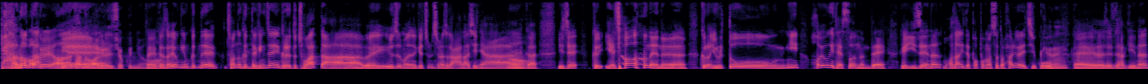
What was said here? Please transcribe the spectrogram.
단호박을, 딱, 아, 예. 단호박을 해주셨군요. 네, 그래서 형님 근데 저는 그때 굉장히 그래도 좋았다. 음. 왜 요즘은 이렇게 춤추면서 안 하시냐. 어. 그러니까 이제 그 예전에는 그런 율동이 허용이 됐었는데 이제는 워낙 이제 퍼포먼스도 화려해지고 그러니까. 예, 자기는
